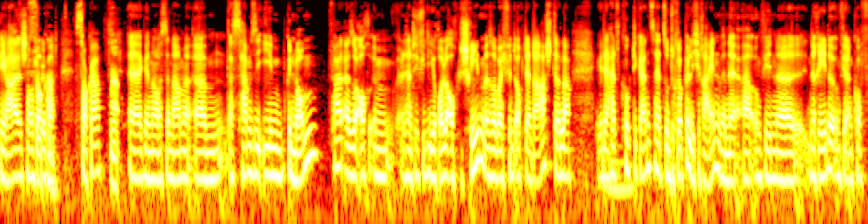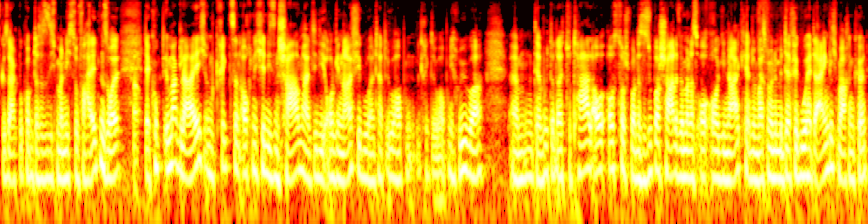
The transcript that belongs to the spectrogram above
Realschauspieler Soccer. Soccer, Ja. äh, genau ist der Name. Ähm, das haben sie ihm genommen, also auch im, natürlich wie die Rolle auch geschrieben ist, aber ich finde auch der Darsteller, der hat, guckt die ganze Zeit so dröppelig rein, wenn er äh, irgendwie eine, eine Rede irgendwie an den Kopf gesagt bekommt, dass er sich mal nicht so verhalten soll. Der guckt immer gleich und kriegt es dann auch nicht in diesen Charme halt, die die Originalfigur halt hat, überhaupt, kriegt er überhaupt nicht rüber. Ähm, der wirkt dadurch total au austauschbar und das ist super schade, wenn man das Original kennt und was man mit der Figur hätte eigentlich machen können.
